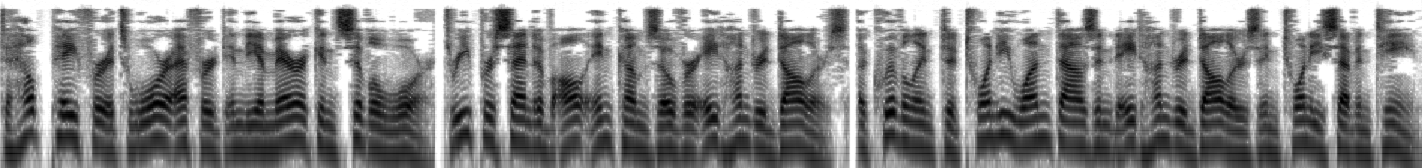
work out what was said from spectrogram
to help pay for its war effort in the American Civil War 3% of all incomes over $800 equivalent to $21,800 in 2017.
